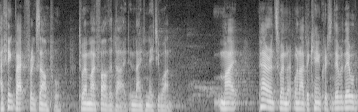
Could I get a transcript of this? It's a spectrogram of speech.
I think back, for example, to when my father died in 1981. My parents, when, when I became Christian, they were, they were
